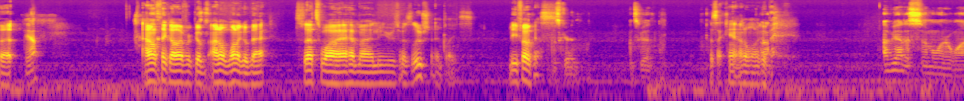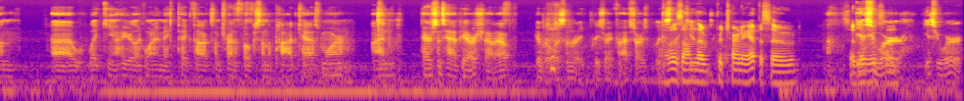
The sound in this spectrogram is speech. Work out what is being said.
but Yeah. I don't think I'll ever go. I don't want to go back, so that's why I have my New Year's resolution in place. Be focused, That's good. That's good. because I can't. I don't want to go Uh, back. I've got a similar one. Uh, like you know how you're like wanting to make TikToks. I'm trying to focus on the podcast more. On Harrison's Happy Hour, shout out. Give it a listen. Rate, please rate five stars, please. I was Thank on you. the returning episode, so Yes, you were. Yes, you were.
